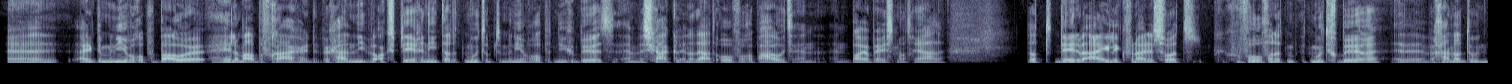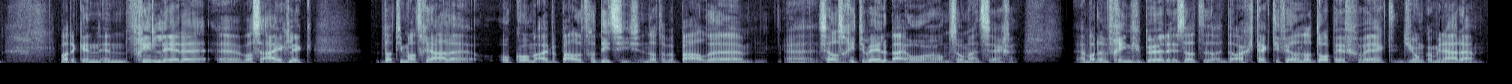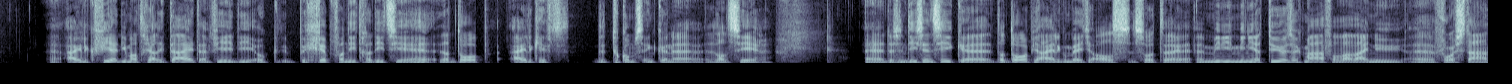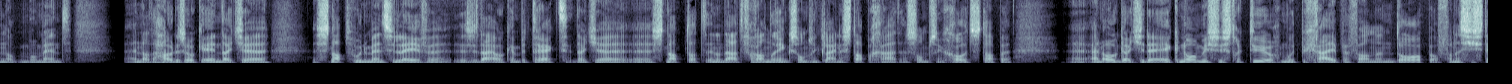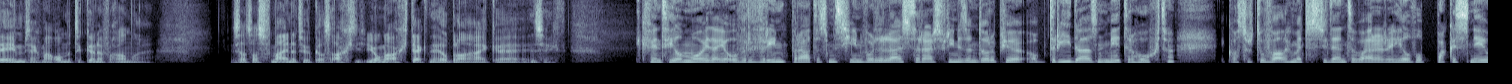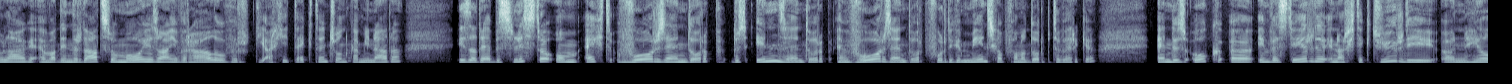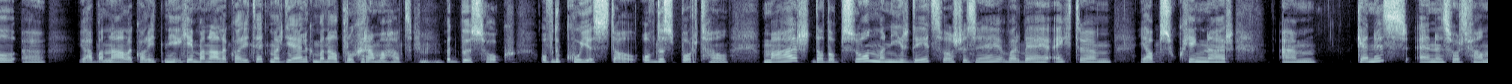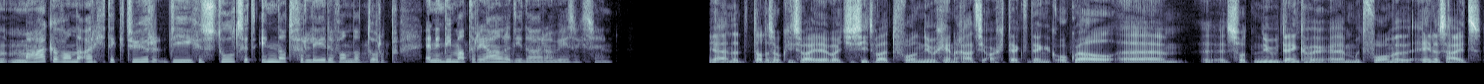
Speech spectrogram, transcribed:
uh, eigenlijk de manier waarop we bouwen helemaal bevragen. We, gaan niet, we accepteren niet dat het moet op de manier waarop het nu gebeurt. En we schakelen inderdaad over op hout en, en biobased materialen. Dat deden we eigenlijk vanuit een soort gevoel van het, het moet gebeuren. Uh, we gaan dat doen. Wat ik in, in Vriend leerde was eigenlijk dat die materialen ook komen uit bepaalde tradities. En dat er bepaalde, uh, zelfs rituelen bij horen, om zo maar te zeggen. En wat een vriend gebeurde, is dat de, architect die veel in dat dorp heeft gewerkt, John Caminada, uh, eigenlijk via die materialiteit en via die ook begrip van die traditie, dat dorp eigenlijk heeft de toekomst in kunnen lanceren. Dus in die zin zie ik dat dorpje eigenlijk een beetje als een soort mini miniatuur, zeg maar, van waar wij nu voor staan op het moment. En dat houdt dus ook in dat je snapt hoe de mensen leven, dus daar ook in betrekt. Dat je uh, snapt dat inderdaad verandering soms in kleine stappen gaat en soms in grote stappen. Uh, en ook dat je de economische structuur moet begrijpen van een dorp of van een systeem, zeg maar, om het te kunnen veranderen. Dus dat was voor mij natuurlijk als jonge architect een heel belangrijk uh, inzicht. Ik vind het heel mooi dat je over Vriend praat. Het is misschien voor de luisteraars. Vriend is een dorpje op 3000 meter hoogte. Ik was er toevallig met de studenten waar er heel veel pakken sneeuw lagen. En wat inderdaad zo mooi is aan je verhaal over die architect, John Caminada, is dat hij besliste om echt voor zijn dorp, dus in zijn dorp en voor zijn dorp, voor de gemeenschap van het dorp te werken. En dus ook uh, investeerde in architectuur die een heel uh, ja, banale kwaliteit, geen banale kwaliteit, maar die eigenlijk een banaal programma had. Mhm. Het bushok, of de koeienstal, of de sporthal. Maar dat op zo'n manier deed, zoals je zei, waarbij je echt um, ja, op zoek ging naar um, kennis en een soort van maken van de architectuur die gestoeld zit in dat verleden van dat dorp. En in die materialen die daar aanwezig zijn. Ja, dat, dat is ook iets waar je, wat je ziet, wat voor een nieuwe generatie architecten denk ik ook wel um, een soort nieuw denken uh, moet vormen. Enerzijds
